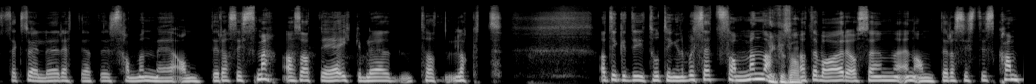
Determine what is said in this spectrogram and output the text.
seksuelle rettigheter sammen med antirasisme. Altså at det ikke ble tatt, lagt At ikke de to tingene ble sett sammen, da. At det var også en, en antirasistisk kamp.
